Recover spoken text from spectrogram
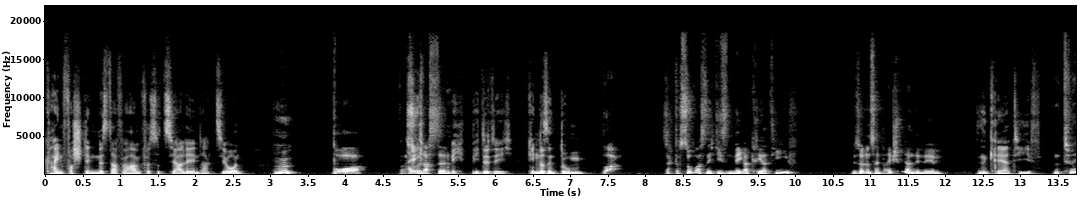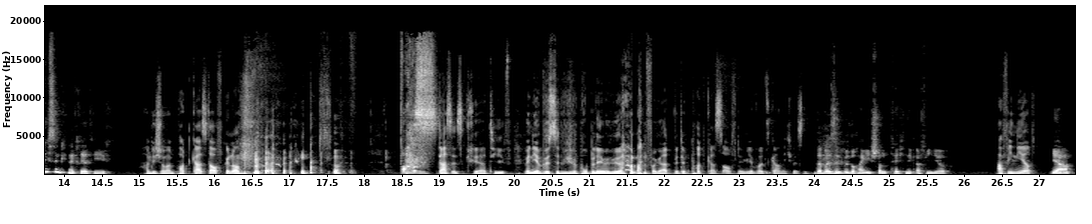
kein Verständnis dafür haben für soziale Interaktion. Hm. Boah, was soll das denn? Ich bitte dich. Kinder sind dumm. Boah, sag doch sowas nicht. Die sind mega kreativ. Wir sollten uns ein Beispiel an denen nehmen. Die sind kreativ. Natürlich sind Kinder kreativ. Haben die schon mal einen Podcast aufgenommen? Was? Das ist kreativ. Wenn ihr wüsstet, wie viele Probleme wir am Anfang hatten mit dem Podcast aufnehmen, ihr wollt es gar nicht wissen. Dabei sind wir doch eigentlich schon technikaffiniert. Affiniert? Ja.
